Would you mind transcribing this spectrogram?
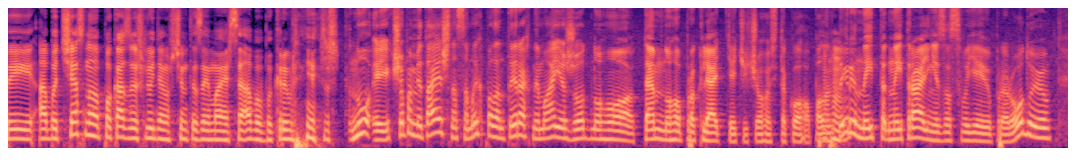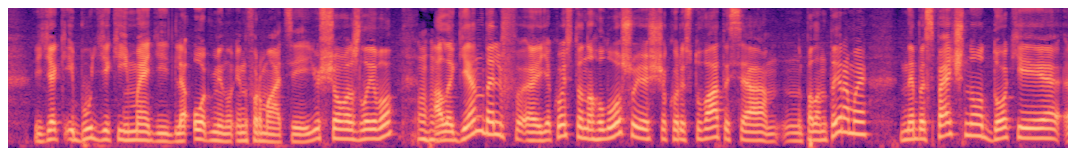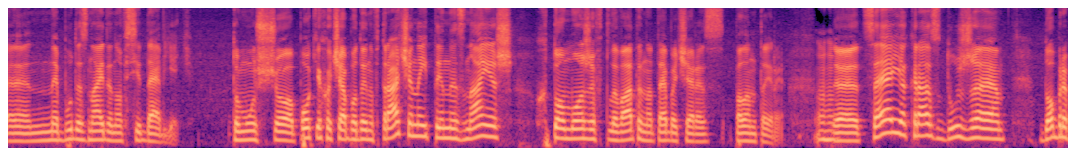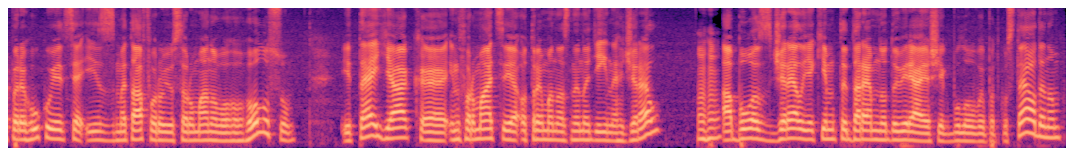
Ти або чесно показуєш людям, чим ти займаєшся, або викривлюєш. Ну, е, якщо пам'ятаєш, на самих палантирах немає жодного темного прокляття чи чогось такого. Палантири uh-huh. нейтральні за своєю природою. як і будь-який медій для обміну інформацією, що важливо. uh Але Гендальф е, якось то наголошує, що користуватися палантирами небезпечно, доки е, не буде знайдено всі дев'ять. Тому що, поки хоча б один втрачений, ти не знаєш, хто може впливати на тебе через палантири. uh Це якраз дуже добре перегукується із метафорою Саруманового голосу, і те, як е, інформація отримана з ненадійних джерел, uh або з джерел, яким ти даремно довіряєш, як було у випадку з Теоденом,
